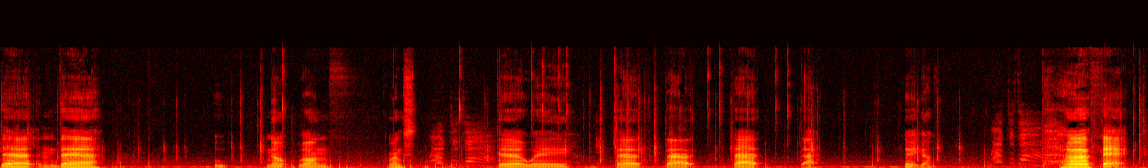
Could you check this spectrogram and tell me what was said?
there and there. Ooh, no, wrong. Wrong stairway. That, that, that, that. There we go. Perfect.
